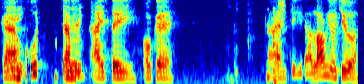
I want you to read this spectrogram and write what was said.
Kahoot.it ok các anh chị đã lót vô chưa?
